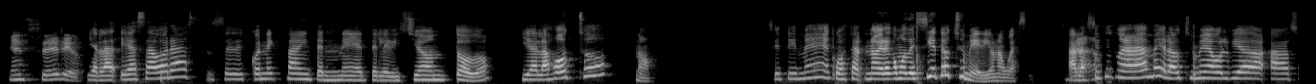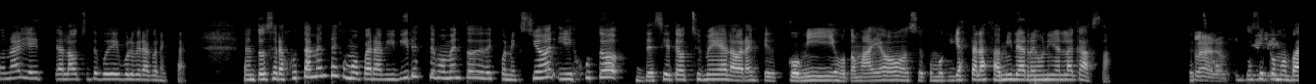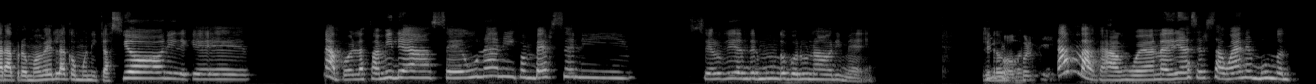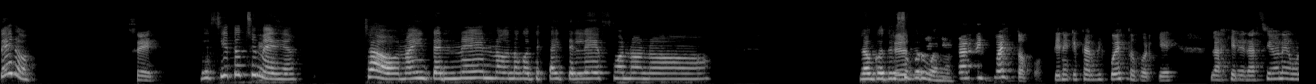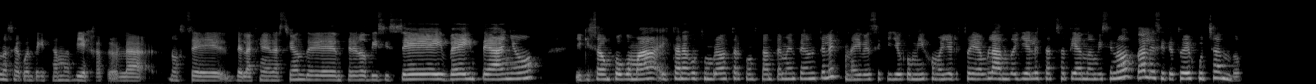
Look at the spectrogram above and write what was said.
¿En serio? Y a, la- y a esa hora se desconecta internet, televisión, todo. Y a las 8, no. Siete y media, ¿cómo está? No, era como de 7 a 8 y media, una wea así. A las Ya. 7 sonaba la y a las 8 y media volvía a sonar y a las 8 te podías volver a conectar. Entonces era justamente como para vivir este momento de desconexión y justo de 7 a 8 y media la hora en que comí o tomáis once, como que ya está la familia reunida en la casa. Claro, Entonces sí. como para promover la comunicación y de que, nada, pues las familias se unan y conversen y se olviden del mundo por una hora y media. Sí, lo po, porque, tan bacán, weón. Deberían hacer esa weá en el mundo entero. sí. De 7 a 8 y media. Chao, no hay internet, no, no contestáis teléfono, no. Lo encontré Pero súper tiene bueno. que estar dispuesto, po, tiene que estar dispuesto porque las generaciones, uno se da cuenta que está más vieja, pero la, no sé, de la generación de entre los 16, 20 años y quizá un poco más, están acostumbrados a estar constantemente en el teléfono. Hay veces que yo con mi hijo mayor estoy hablando y él está chateando y me dice, no, dale, si te estoy escuchando.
